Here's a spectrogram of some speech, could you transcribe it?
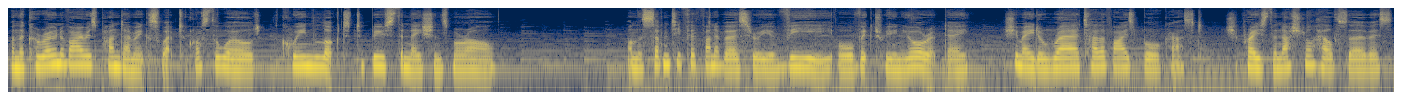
When the coronavirus pandemic swept across the world, the Queen looked to boost the nation's morale. On the 75th anniversary of VE, or Victory in Europe Day, she made a rare televised broadcast. She praised the National Health Service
